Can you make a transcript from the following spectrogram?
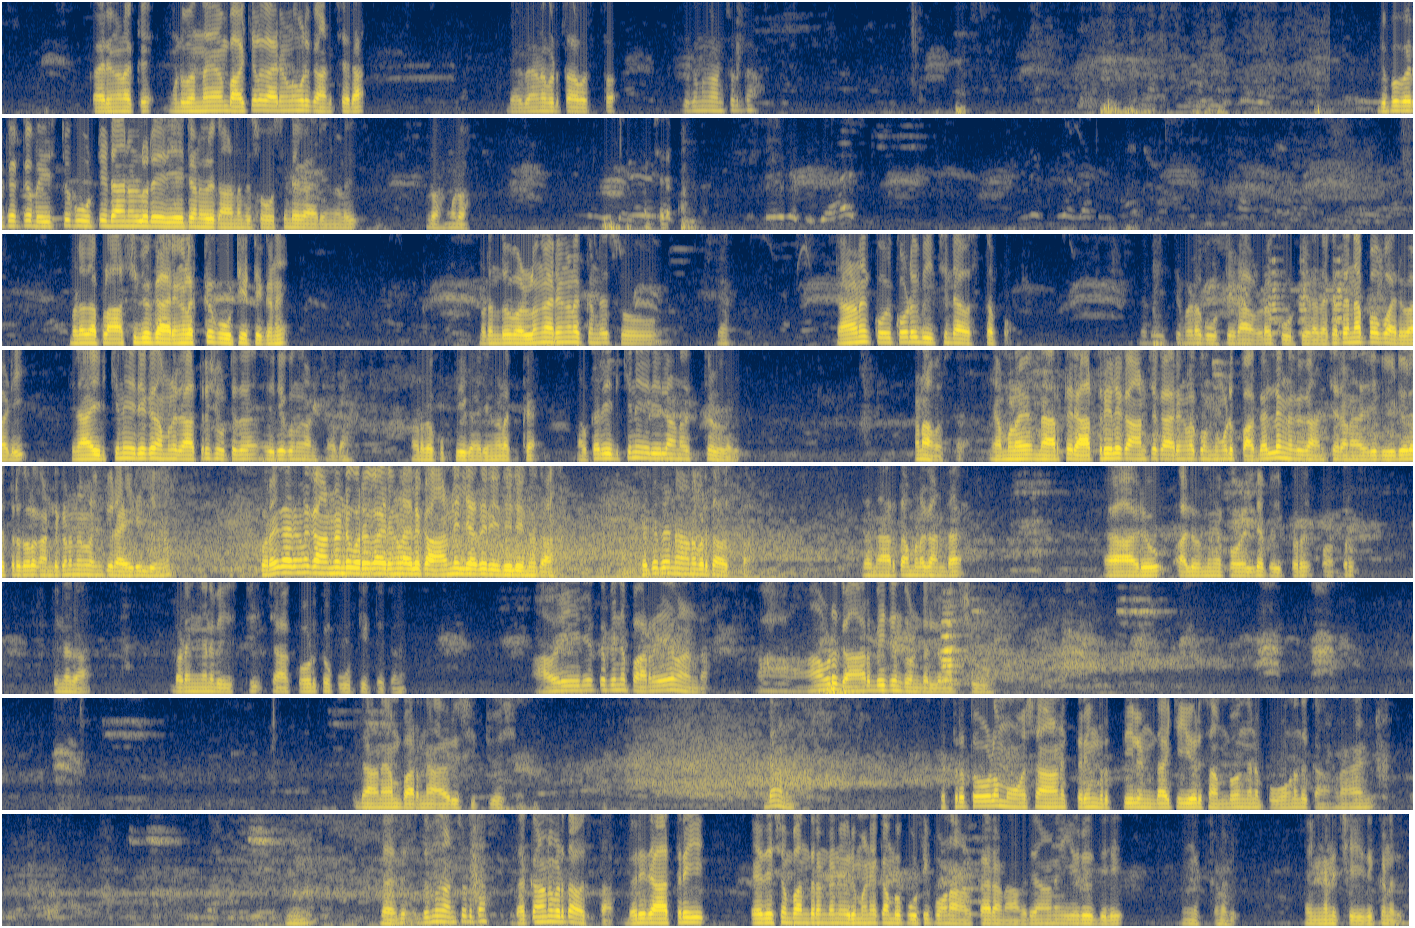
കാര്യങ്ങളൊക്കെ ഇങ്ങോട്ട് വന്നാൽ ഞാൻ ബാക്കിയുള്ള കാര്യങ്ങളും കൂടി കാണിച്ചു തരാം. ഇതാണ് ഇവിടുത്തെ അവസ്ഥ. ഇതൊക്കെ ഒന്ന് കാണിച്ചു കൊടുത്താൽ ഇതിപ്പോൾ ഇവർക്കൊക്കെ വേസ്റ്റ് കൂട്ടിയിടാനുള്ള ഒരു ഏരിയ ആയിട്ടാണ് ഇവർ കാണുന്നത് സോസിന്റെ കാര്യങ്ങൾ ഇങ്ങോട്ടോ അങ്ങോട്ടോ കാണിച്ചു ഇവിടെ പ്ലാസ്റ്റിക് കാര്യങ്ങളൊക്കെ കൂട്ടിയിട്ടിക്കണ് ഇവിടെ എന്തോ വെള്ളം കാര്യങ്ങളൊക്കെ ഉണ്ട്. സോ ഇതാണ് കോഴിക്കോട് ബീച്ചിന്റെ അവസ്ഥ ഇപ്പോൾ വേസ്റ്റ് ഇവിടെ കൂട്ടിയിടുക അവിടെ കൂട്ടിയിടുക അതൊക്കെ തന്നെ അപ്പോൾ പരിപാടി. പിന്നെ ആ ഇരിക്കുന്ന ഏരിയ ഒക്കെ നമ്മൾ രാത്രി ഷൂട്ട് ചെയ്ത ഏരിയ ഒക്കെ ഒന്ന് കാണിച്ചാൽ അവിടെ കുപ്പി കാര്യങ്ങളൊക്കെ. ആൾക്കാർ ഇരിക്കുന്ന ഏരിയയിലാണ് അതൊക്കെ ഉള്ളത്. ആണ് അവസ്ഥ. നമ്മൾ നേരത്തെ രാത്രിയിൽ കാണിച്ച കാര്യങ്ങളൊക്കെ ഒന്നും കൂടി പകലിൽ നിങ്ങൾക്ക് കാണിച്ചു തരാണ്. അതിൽ വീഡിയോയിൽ എത്രത്തോളം കണ്ടിക്കണം എന്നുള്ള എനിക്കൊരു ഐഡിയ ഇല്ലായിരുന്നു കുറേ കാര്യങ്ങൾ കാണുന്നുണ്ട് കുറേ കാര്യങ്ങൾ അതിൽ കാണുന്നില്ലാത്ത രീതിയിൽ ഇന്നതാ ഇതൊക്കെ തന്നെയാണ് ഇവിടുത്തെ അവസ്ഥ. നേരത്തെ നമ്മൾ കണ്ട ആ ഒരു അലൂമിനിയം ഫോയിലിന്റെ പേപ്പർ പാത്രം പിന്നതാ ഇവിടെ ഇങ്ങനെ വേസ്റ്റ് ചാക്കോടൊക്കെ കൂട്ടിയിട്ടേക്കണ് ആ ഒരു ഏരിയ ഒക്കെ പിന്നെ പറയേ വേണ്ട. ആ അവിടെ ഗാർബേജ് എന്തുണ്ടല്ലോ മച്ചു. ഇതാണ് ഞാൻ പറഞ്ഞ ആ ഒരു സിറ്റുവേഷൻ ഇതാണ്. എത്രത്തോളം മോശമാണ് ഇത്രയും വൃത്തിയിൽ ഉണ്ടാക്കിയ ഈ ഒരു സംഭവം ഇങ്ങനെ പോണത് കാണാൻ. അതായത് ഇതൊന്ന് കാണിച്ചു കൊടുത്താൽ ഇതൊക്കെയാണ് ഇവിടുത്തെ അവസ്ഥ. ഇവർ രാത്രി ഏകദേശം പന്ത്രണ്ടണി ഒരു മണിയൊക്കെ ആകുമ്പോൾ പൂട്ടി പോണ ആൾക്കാരാണ്. അവരാണ് ഈ ഒരു ഇതിൽ നിൽക്കുന്നത് ഇങ്ങനെ ചെയ്തിക്കണത്.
